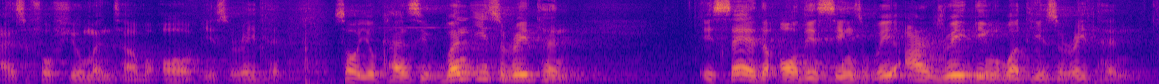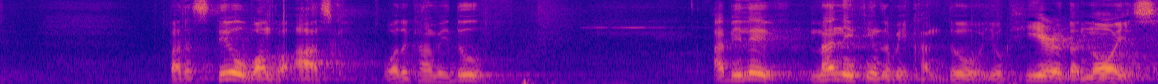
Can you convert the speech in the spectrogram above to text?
as fulfillment of all is written. So you can see when it's written, it said all these things. We are reading what is written, but still want to ask, what can we do? I believe many things we can do. You hear the noise,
